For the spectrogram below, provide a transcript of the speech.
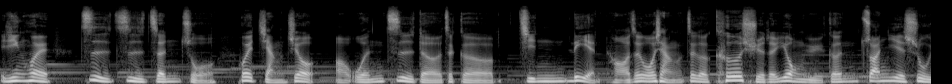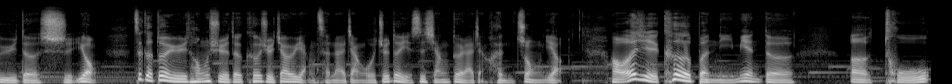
一定会。字字斟酌，会讲究啊文字的这个精炼，好，这个我想这个科学的用语跟专业术语的使用，这个对于同学的科学教育养成来讲，我觉得也是相对来讲很重要，好，而且课本里面的呃图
